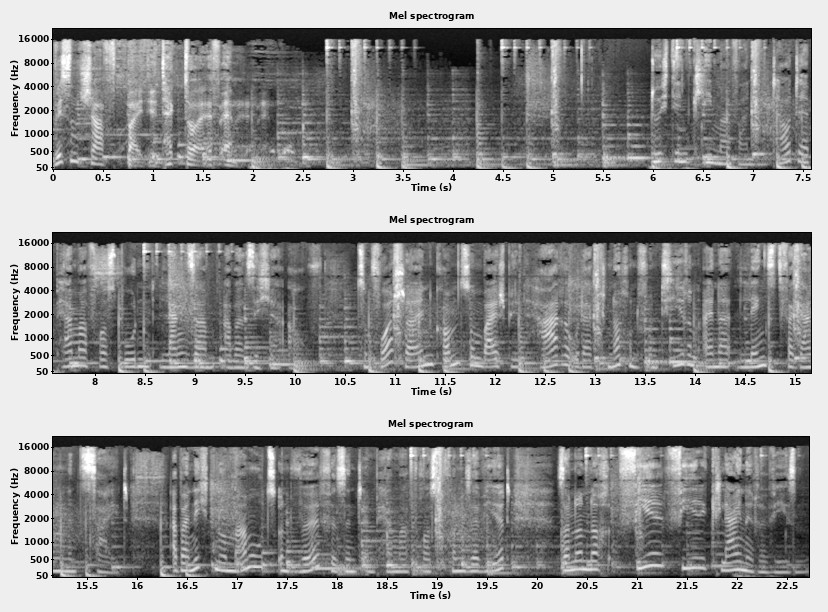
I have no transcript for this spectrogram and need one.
Wissenschaft bei Detektor FM. Durch den Klimawandel taut der Permafrostboden langsam aber sicher auf. Zum Vorschein kommen zum Beispiel Haare oder Knochen von Tieren einer längst vergangenen Zeit. Aber nicht nur Mammuts und Wölfe sind im Permafrost konserviert, sondern noch viel, viel kleinere Wesen,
